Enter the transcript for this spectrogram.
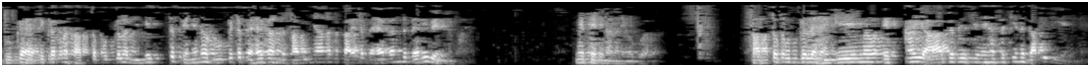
දුක ඇති කරන සත්පුද්ගල නිමිත්ත පෙනෙන රූපෙට බැහැගන්න සංඥානක කයට බැහැගන්න බැරි වෙනවා. මේ පෙන්නන්නේ ඔබ. සත්පුද්ගල හැඟීම එකයි ආදරේ සිනහස කියන gati තියෙන්නේ.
